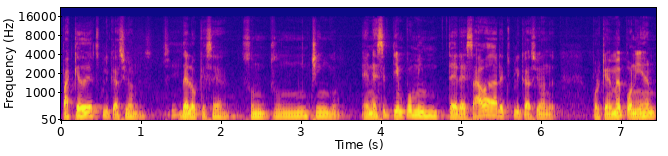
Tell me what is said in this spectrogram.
¿para qué doy explicaciones? Sí. De lo que sea. Son, son un chingo. En ese tiempo me interesaba dar explicaciones. Porque a mí me ponían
